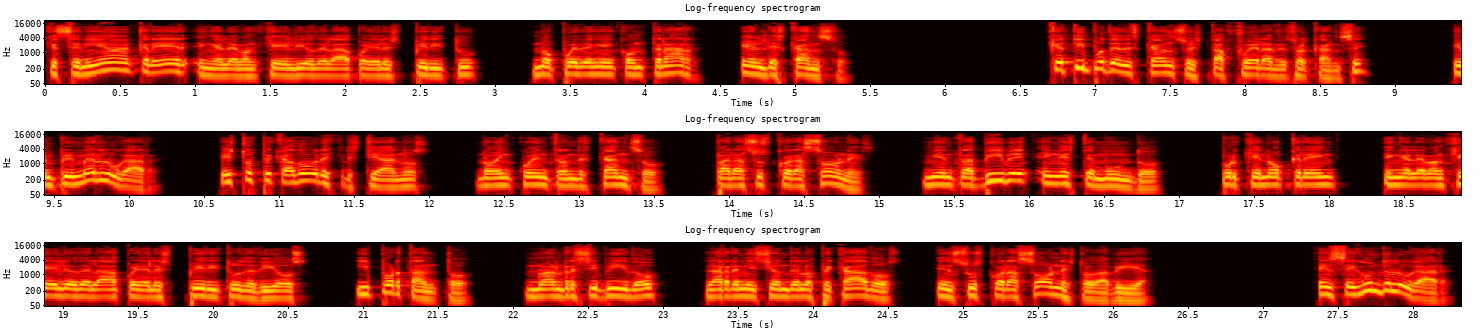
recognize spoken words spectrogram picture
que se niegan a creer en el Evangelio del agua y el Espíritu no pueden encontrar el descanso. ¿Qué tipo de descanso está fuera de su alcance? En primer lugar, estos pecadores cristianos no encuentran descanso para sus corazones mientras viven en este mundo porque no creen en el Evangelio del agua y el Espíritu de Dios y por tanto no han recibido la remisión de los pecados en sus corazones todavía. En segundo lugar,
